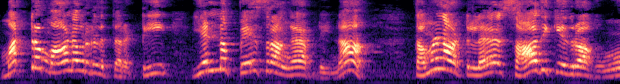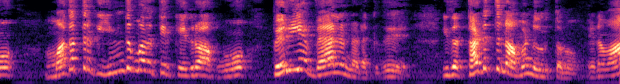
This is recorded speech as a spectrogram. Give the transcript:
மற்ற மாணவர்களை திரட்டி என்ன பேசுறாங்க அப்படின்னா தமிழ்நாட்டுல சாதிக்கு எதிராகவும் மதத்திற்கு இந்து மதத்திற்கு எதிராகவும் பெரிய வேலை நடக்குது. இதை தடுத்து நாம நிறுத்தணும். என்னவா?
